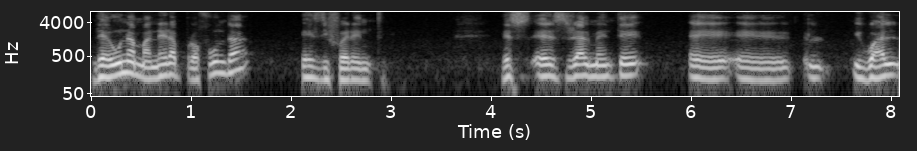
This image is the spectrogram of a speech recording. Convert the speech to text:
de una manera profunda, es diferente. Es, es realmente igual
